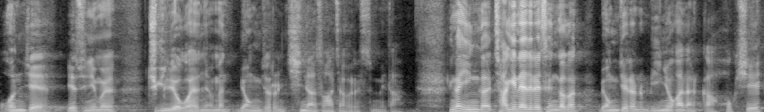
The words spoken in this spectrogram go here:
언제 예수님을 죽이려고 하냐면 명절은 지나서 하자 그랬습니다. 그러니까 인간 자기네들의 생각은 명절에는 미녀가 날까? 혹시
